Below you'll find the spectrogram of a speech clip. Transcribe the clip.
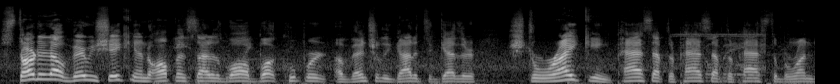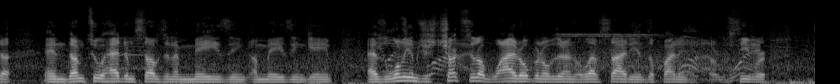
Started out very shaky on the offense side of the ball, but Cooper eventually got it together, striking pass after pass after pass to Barunda, and them two had themselves an amazing, amazing game. As Williams just chucks it up wide open over there on the left side, he ends up finding a receiver,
